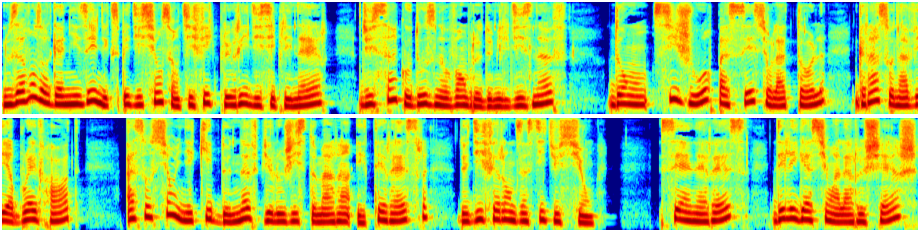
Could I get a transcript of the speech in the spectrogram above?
nous avons organisé une expédition scientifique pluridisciplinaire du 5 au 12 novembre 2019, dont six jours passés sur l'atoll grâce au navire Braveheart, associant une équipe de neuf biologistes marins et terrestres de différentes institutions CNRS, Délégation à la recherche,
